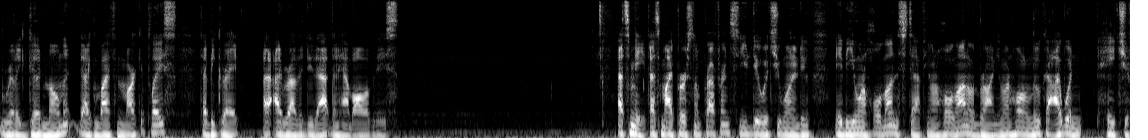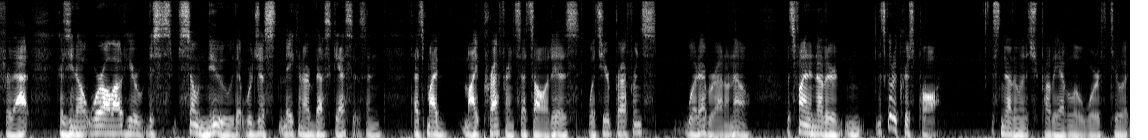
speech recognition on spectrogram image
really good moment that I can buy from the marketplace, that'd be great. I, I'd rather do that than have all of these. That's me. That's my personal preference. You do what you want to do. Maybe you want to hold on to Steph. You want to hold on to LeBron. You want to hold on to Luka. I wouldn't hate you for that because you know we're all out here. This is so new that we're just making our best guesses, and that's my my preference. That's all it is. What's your preference? Whatever. I don't know. Let's find another. Let's go to Chris Paul. It's another one that should probably have a little worth to it.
